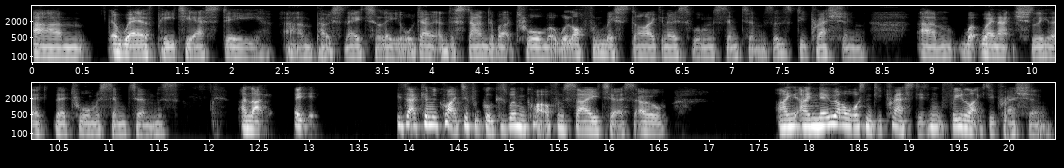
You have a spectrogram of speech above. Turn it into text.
um, aware of PTSD um, postnatally or don't understand about trauma will often misdiagnose women's symptoms as depression um, when actually they're, they're trauma symptoms. And that it, that can be quite difficult because women quite often say to us, "Oh, I, I knew I wasn't depressed. It didn't feel like depression.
